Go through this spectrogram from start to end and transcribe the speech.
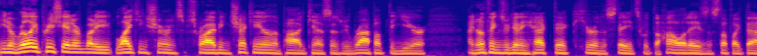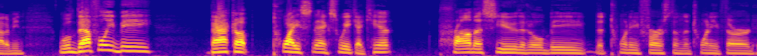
you know, really appreciate everybody liking, sharing, subscribing, checking in on the podcast as we wrap up the year. I know things are getting hectic here in the States with the holidays and stuff like that. I mean, we'll definitely be back up twice next week. I can't promise you that it'll be the 21st and the 23rd,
